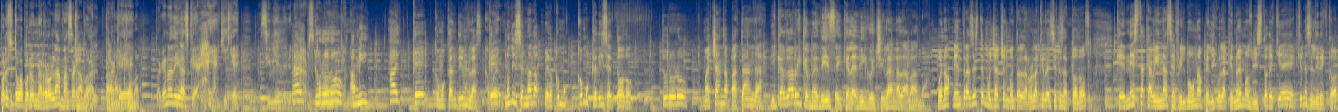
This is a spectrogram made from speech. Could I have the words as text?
Por eso te voy a poner una rola más Cámara, actual. para, cámara, que, cámara. para que no digas que, ay, aquí que. Si viene. Ay, nah, pues, ¿cómo? tururú, Que no. a mí. Ay, ¿qué? Como cantinflas. A ¿Qué? huevo. No dice nada, pero como, como que dice todo. Tururú, machanga patanga. Y que agarre y que me dice y que le digo y chilanga la banda. Bueno, mientras este muchacho encuentra la rola, quiero decirles a todos que en esta cabina se filmó una película que no hemos visto. ¿De qué, quién es el director?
